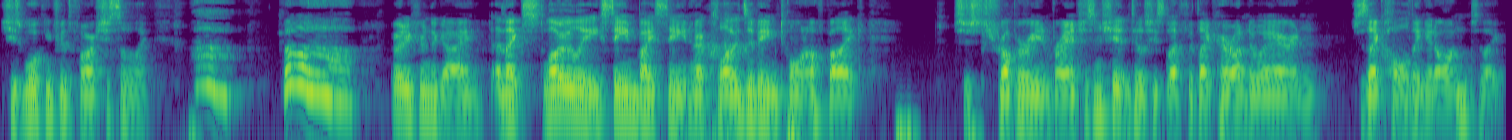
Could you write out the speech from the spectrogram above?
She's walking through the forest. She's sort of like, ah, ah, running from the guy. And, Like slowly, scene by scene, her clothes are being torn off by like just shrubbery and branches and shit until she's left with like her underwear and she's like holding it on to like,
